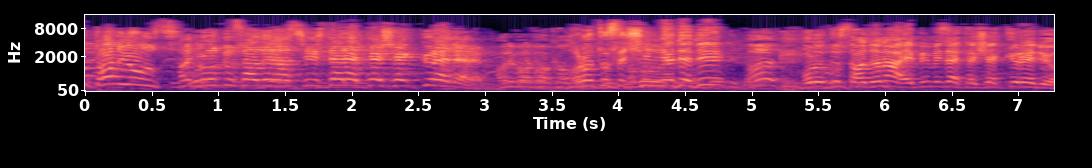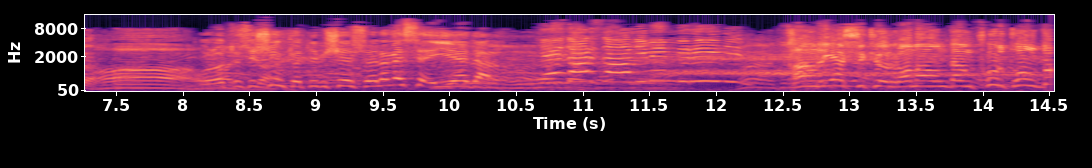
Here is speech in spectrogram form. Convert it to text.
Antonius. Brutus adına sizlere teşekkür ederim. Hadi bakalım. Brutus için ne dedi? Brutus adına hepimize teşekkür ediyor. Brutus için kötü bir şey söylemezse iyi eder. Sezar zalimin biriydi. Tanrı'ya şükür Roma ondan kurtuldu.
